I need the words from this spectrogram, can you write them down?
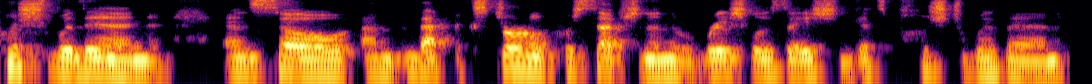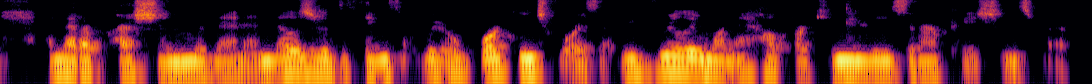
pushed within. And so um, that external perception and the racialization gets pushed within and that oppression within. And those are the things that we are working towards that we really want to help our communities and our patients with.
